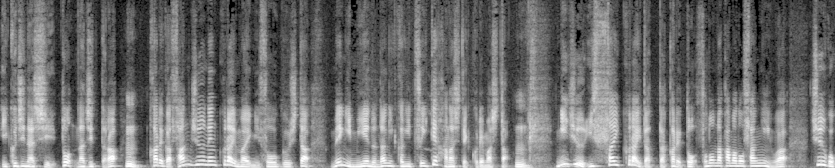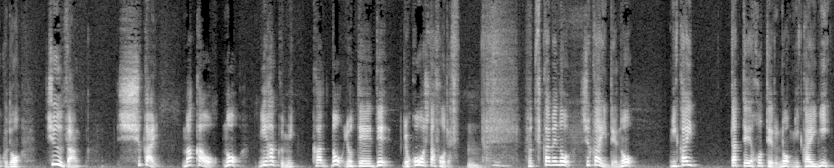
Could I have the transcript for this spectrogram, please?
育児なしとなじったら、うん彼が30年くらい前に遭遇した目に見えぬ何かについて話してくれました。うん。21歳くらいだった彼とその仲間の3人は中国の中山、珠海、マカオの2泊3日の予定で旅行をしたそうです。うん。2日目の珠海での2階建てホテルの2階に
